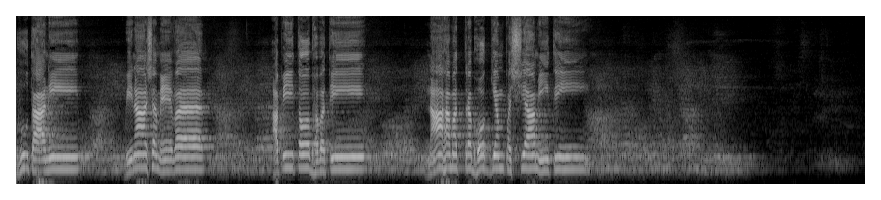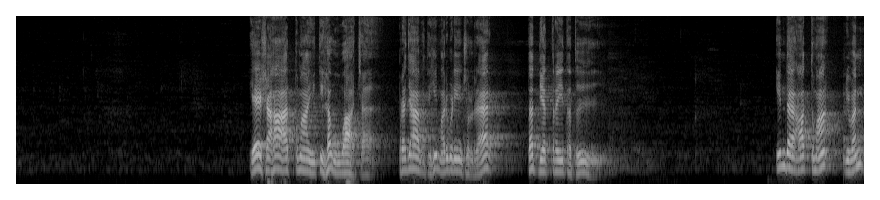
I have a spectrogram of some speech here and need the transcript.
भूतानि विनाशमेव अपीतो भवति नाहमत्र भोग्यं पश्यामीति ஏஷா ஆத்மா இத்திக உவாச்ச பிரஜாபதி மறுபடியும் சொல்கிறார் தத் எத்திரை தத்து இந்த ஆத்மா இவன்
